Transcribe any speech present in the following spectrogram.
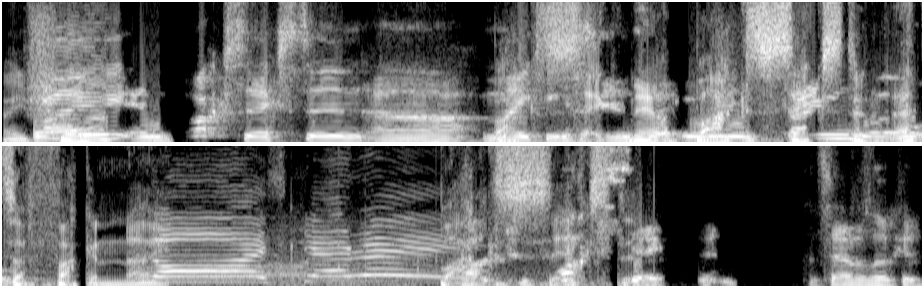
Are you sure? Clay and Buck Sexton uh, Buck making Sex- sense now, Buck insane Sexton. That's a fucking name. Nice, Gary. Buck Buck Sexton. Sexton. Let's have a look at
